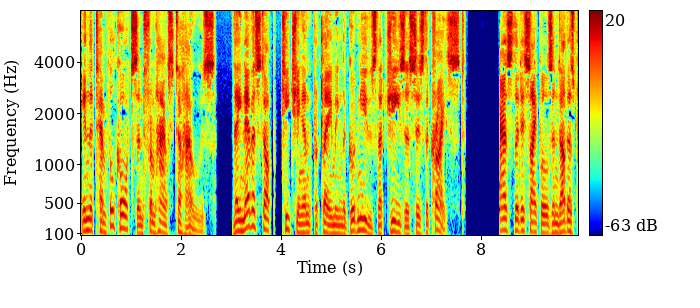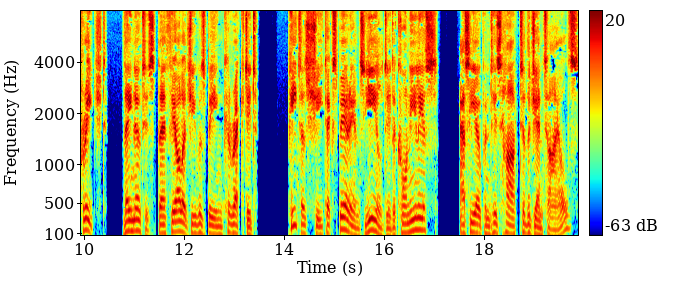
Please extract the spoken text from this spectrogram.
in the temple courts and from house to house, they never stopped teaching and proclaiming the good news that Jesus is the Christ. As the disciples and others preached, they noticed their theology was being corrected. Peter's sheet experience yielded a Cornelius. As he opened his heart to the Gentiles,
